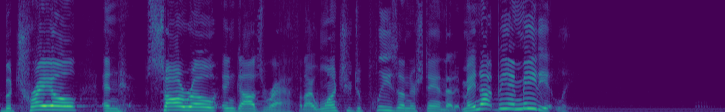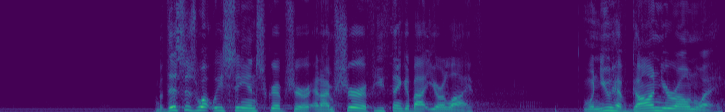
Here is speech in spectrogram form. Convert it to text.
betrayal and sorrow and God's wrath. And I want you to please understand that. It may not be immediately. But this is what we see in Scripture, and I'm sure if you think about your life, when you have gone your own way,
